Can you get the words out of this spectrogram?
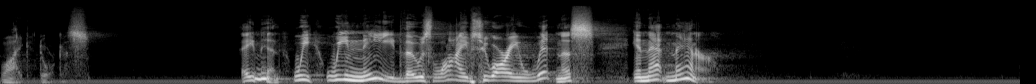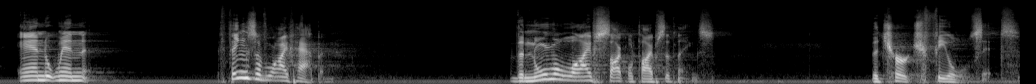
like Dorcas. Amen. We, we need those lives who are a witness in that manner. And when things of life happen, the normal life cycle types of things, the church feels it.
